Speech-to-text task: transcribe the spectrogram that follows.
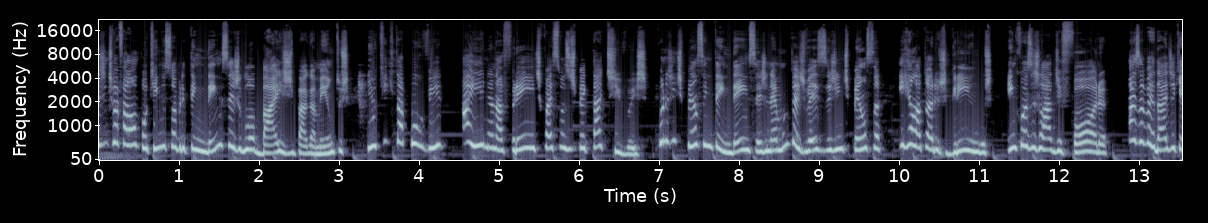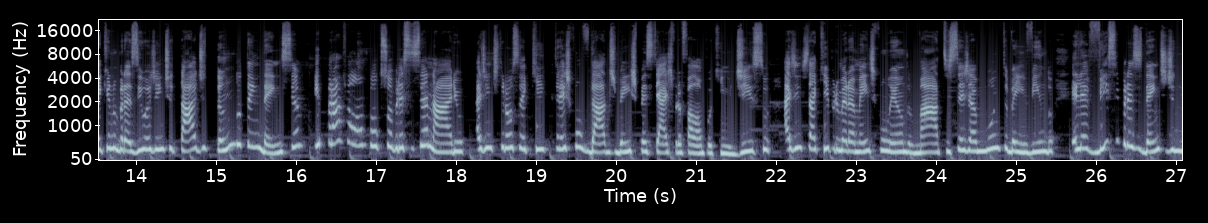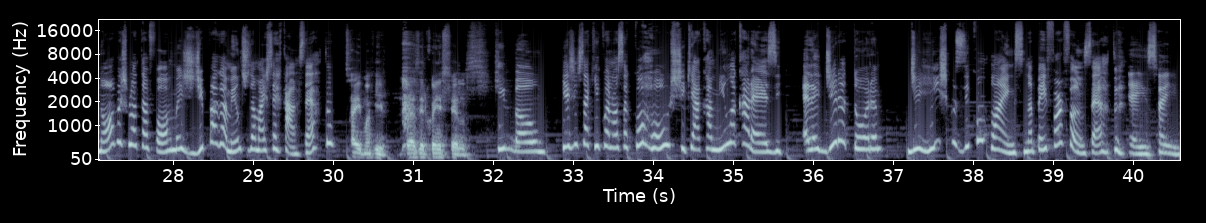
A gente vai falar um pouquinho sobre tendências globais de pagamentos e o que está por vir aí, né, na frente, quais são as expectativas. Quando a gente pensa em tendências, né, muitas vezes a gente pensa em relatórios gringos, em coisas lá de fora, mas a verdade é que aqui no Brasil a gente tá ditando tendência. E para falar um pouco sobre esse cenário, a gente trouxe aqui três convidados bem especiais para falar um pouquinho disso. A gente está aqui primeiramente com o Leandro Matos, seja muito bem-vindo. Ele é vice-presidente de novas plataformas de pagamentos da Mastercard, certo? Aí, Mavi. Prazer conhecê-los. Que bom. E a gente está aqui com a nossa co-host, que é a Camila Carese. Ela é diretora de riscos e compliance na Pay for Fun, certo? É isso aí.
